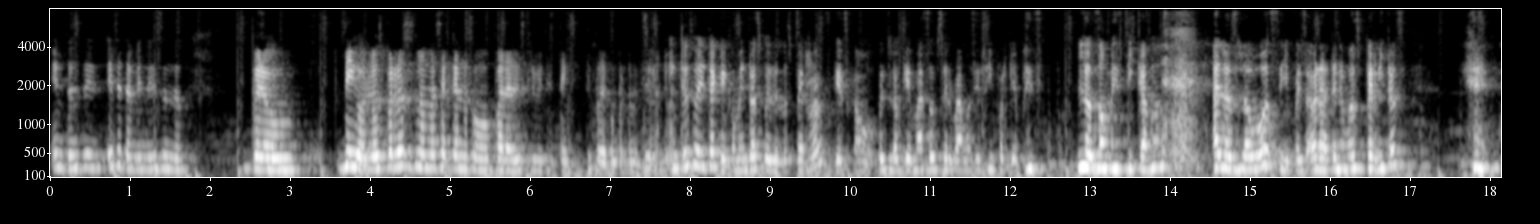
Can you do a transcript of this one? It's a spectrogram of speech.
Entonces ese también es uno. Pero digo, los perros es lo más cercano como para describir este tipo de comportamientos sí. Incluso ahorita que comentas pues de los perros, que es como pues lo que más observamos y así porque pues los domesticamos a los lobos y pues ahora tenemos perritos.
